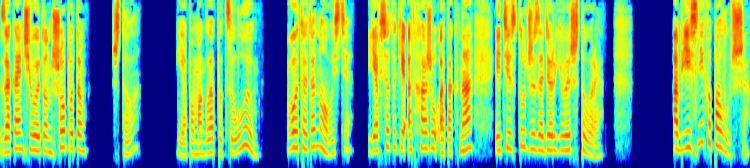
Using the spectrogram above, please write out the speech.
Заканчивает он шепотом. Что? Я помогла поцелуем? Вот это новости. Я все-таки отхожу от окна, и Тис тут же задергивает шторы. «Объясни-ка получше».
